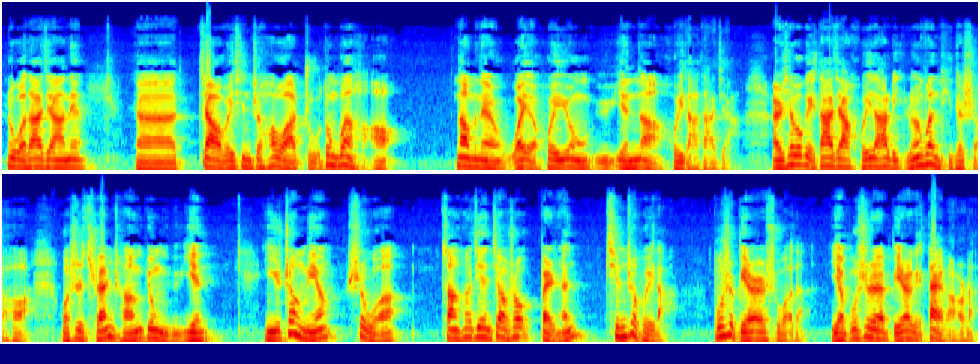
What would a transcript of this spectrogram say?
如果大家呢，呃，加我微信之后啊，主动问好。那么呢，我也会用语音呢回答大家，而且我给大家回答理论问题的时候啊，我是全程用语音，以证明是我张鹤健教授本人亲自回答，不是别人说的，也不是别人给代劳的。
